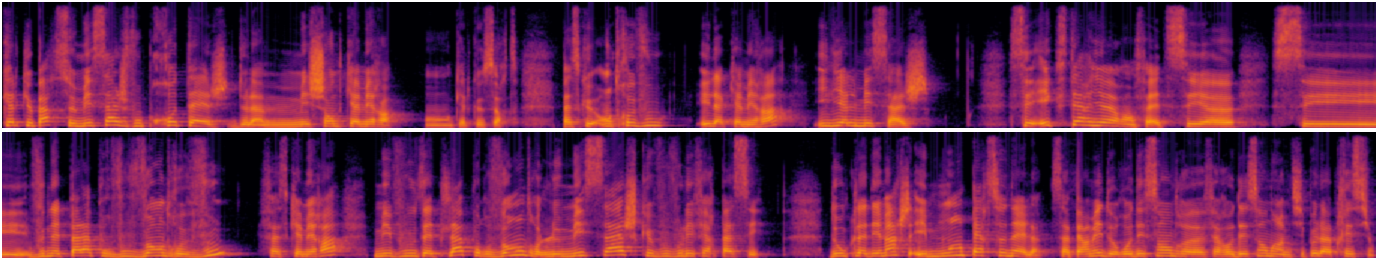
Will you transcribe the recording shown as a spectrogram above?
quelque part, ce message vous protège de la méchante caméra, en quelque sorte. Parce que entre vous et la caméra, il y a le message. C'est extérieur en fait. C'est, euh, vous n'êtes pas là pour vous vendre vous face caméra, mais vous êtes là pour vendre le message que vous voulez faire passer. Donc la démarche est moins personnelle, ça permet de redescendre, euh, faire redescendre un petit peu la pression.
